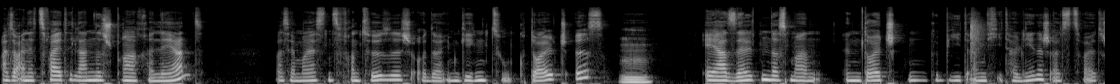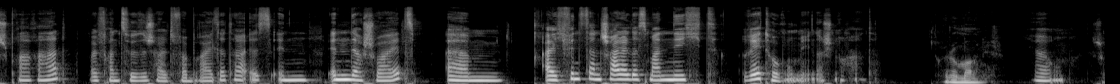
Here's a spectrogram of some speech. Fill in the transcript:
also eine zweite Landessprache lernt, was ja meistens Französisch oder im Gegenzug Deutsch ist. Eher selten, dass man im deutschen Gebiet eigentlich Italienisch als zweite Sprache hat, weil Französisch halt verbreiteter ist in, in der Schweiz. Ähm, aber ich finde es dann schade, dass man nicht Rätoromänisch noch hat. Romanisch. Ja, Romanisch.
